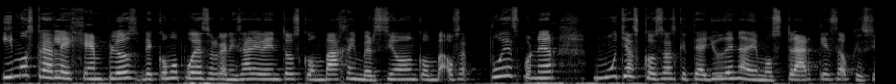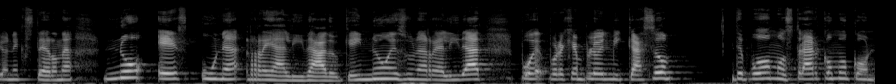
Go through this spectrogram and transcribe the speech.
y mostrarle ejemplos de cómo puedes organizar eventos con baja inversión, con o sea, puedes poner muchas cosas que te ayuden a demostrar que esa objeción externa no es una realidad, ¿ok? No es una realidad. Por, por ejemplo, en mi caso, te puedo mostrar cómo con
